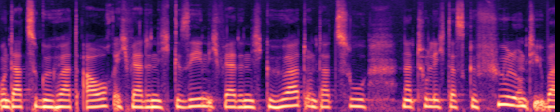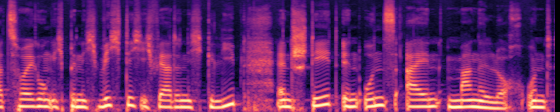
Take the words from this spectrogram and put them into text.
und dazu gehört auch, ich werde nicht gesehen, ich werde nicht gehört und dazu natürlich das Gefühl und die Überzeugung, ich bin nicht wichtig, ich werde nicht geliebt, entsteht in uns ein Mangelloch. Und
